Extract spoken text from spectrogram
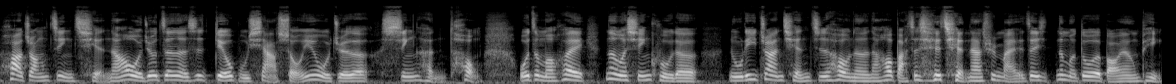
化妆镜前，然后我就真的是丢不下手，因为我觉得心很痛。我怎么会那么辛苦的努力赚钱之后呢？然后把这些钱拿去买了这那么多的保养品，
